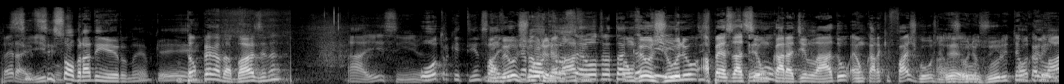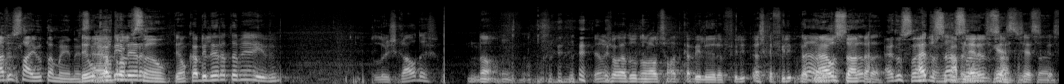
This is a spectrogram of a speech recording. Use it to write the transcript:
Peraí, se, se sobrar dinheiro, né? Porque Então pega da base, né? Aí sim. o outro que tinha Vamos saído, ver o que era Júlio, né? Odilávio. é. Vamos ver o Júlio, apesar de ser um um- cara de lado, é um cara que faz gols, né? O É, Júlio. o Júlio tem um Odilávio cabeleira. saiu também, né? Tem um Essa é cabeleira, tem um cabeleira também aí, viu? Luiz Caldas? Não. tem um jogador do Náutico chamado Cabeleira. Felipe, acho que é Felipe Não, Cabeleira. é o Santa. É do Ah, Santos. é do Santos. Cabeleira né? do Esquece, Santos. esquece,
